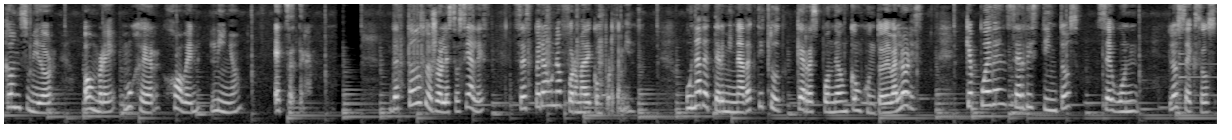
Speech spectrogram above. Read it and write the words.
consumidor, hombre, mujer, joven, niño, etc. De todos los roles sociales se espera una forma de comportamiento, una determinada actitud que responde a un conjunto de valores, que pueden ser distintos según los sexos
